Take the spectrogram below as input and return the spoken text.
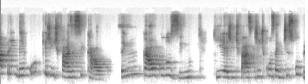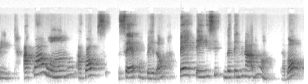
aprender como que a gente faz esse cálculo. Tem um cálculozinho que a gente faz, que a gente consegue descobrir a qual ano, a qual século, perdão, pertence um determinado ano, tá bom?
